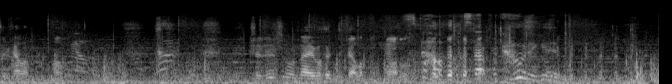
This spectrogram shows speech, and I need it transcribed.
development model. well, Traditional neighbourhood development model. stop, stop recording it.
